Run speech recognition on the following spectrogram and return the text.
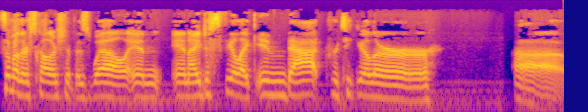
some other scholarship as well. And and I just feel like in that particular uh,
